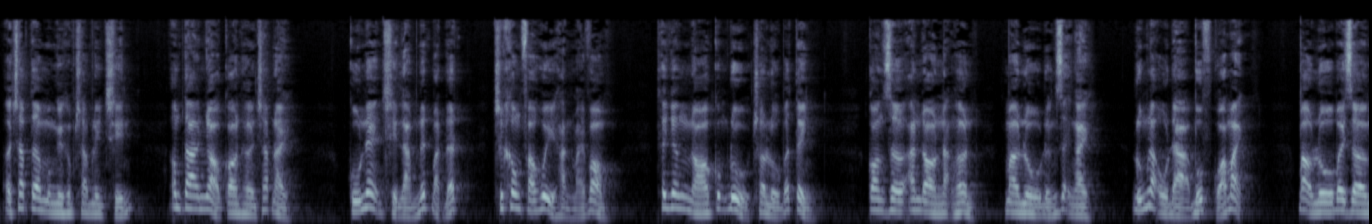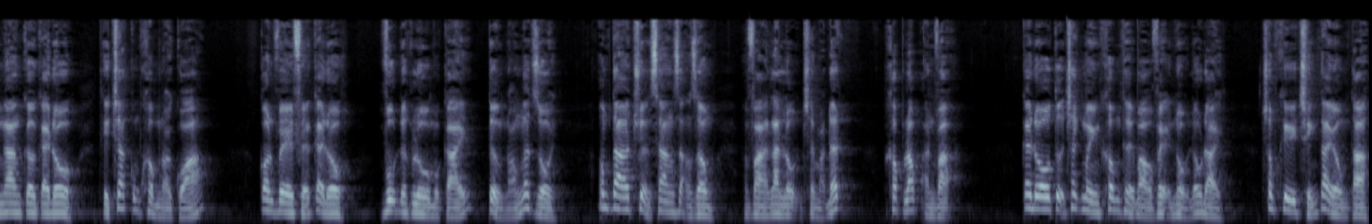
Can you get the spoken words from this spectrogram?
ở chapter 1009. Ông ta nhỏ con hơn chap này. Cú nện chỉ làm nứt mặt đất, chứ không phá hủy hẳn mái vòm. Thế nhưng nó cũng đủ cho Lù bất tỉnh. Còn giờ ăn đòn nặng hơn mà Lù đứng dậy ngay. Đúng là ổ đà buff quá mạnh. Bảo Lù bây giờ ngang cơ Kaido thì chắc cũng không nói quá. Còn về phía Kaido, vụt được Lù một cái, tưởng nó ngất rồi. Ông ta chuyển sang dạng rồng và lan lộn trên mặt đất, khóc lóc ăn vạ. Kaido tự trách mình không thể bảo vệ nổi lâu đài, trong khi chính tay ông ta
